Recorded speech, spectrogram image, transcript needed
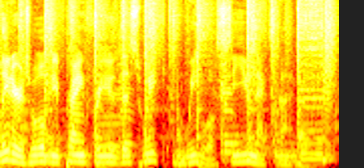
Leaders, we'll be praying for you this week, and we will see you next time.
